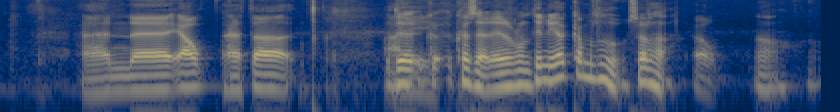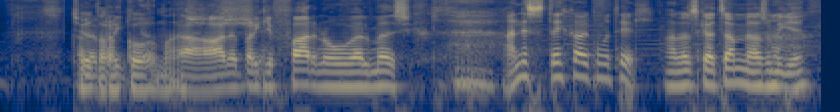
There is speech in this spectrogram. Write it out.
en uh, já, þetta Hvað sér, er Ronaldinho jafn gammal þú? Sér það? já, Já Tjóðar ekki, góð já, maður hann er bara ekki farin og vel með sig. Hann er stekkaði að koma til. Hann elskaði að jammi það svo mikið.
